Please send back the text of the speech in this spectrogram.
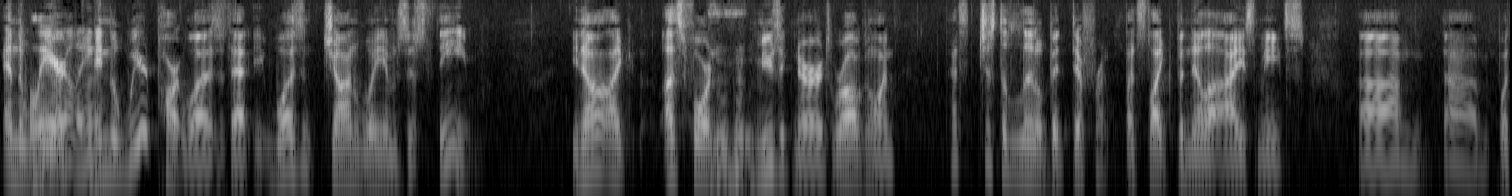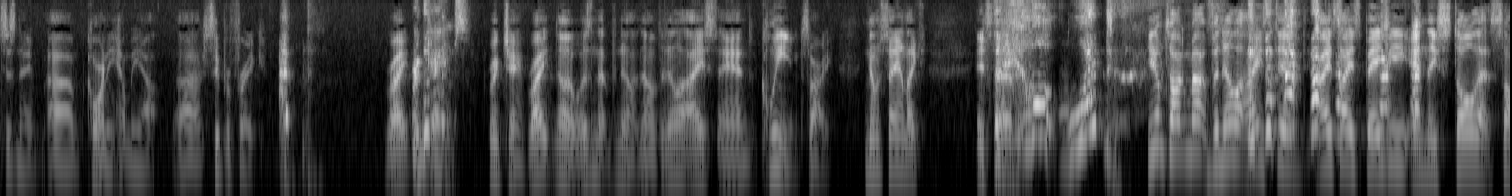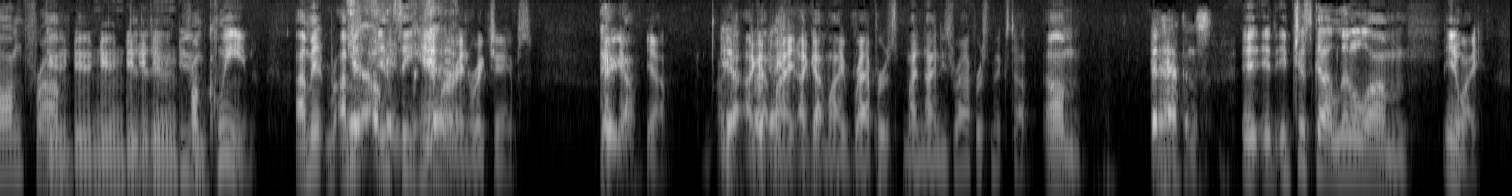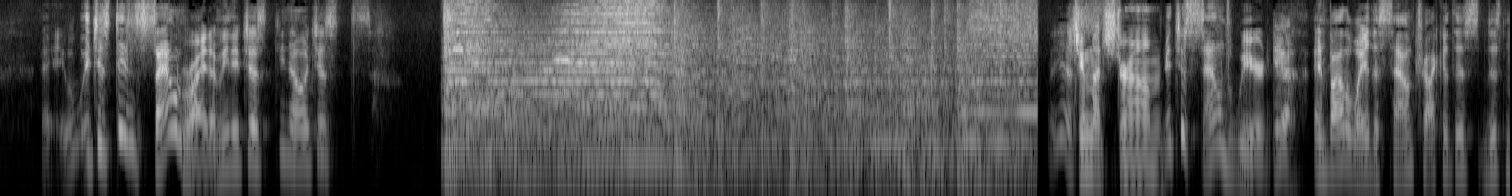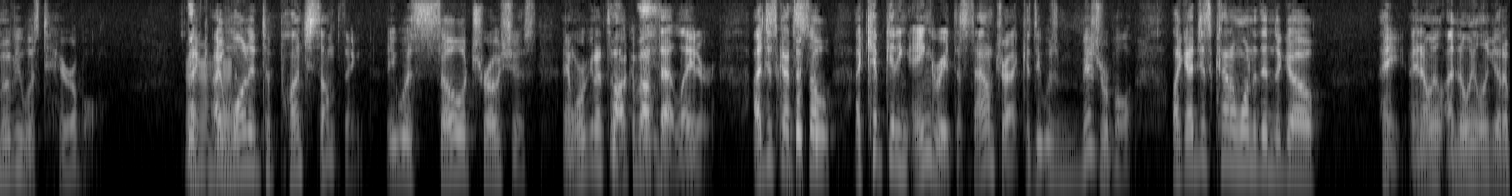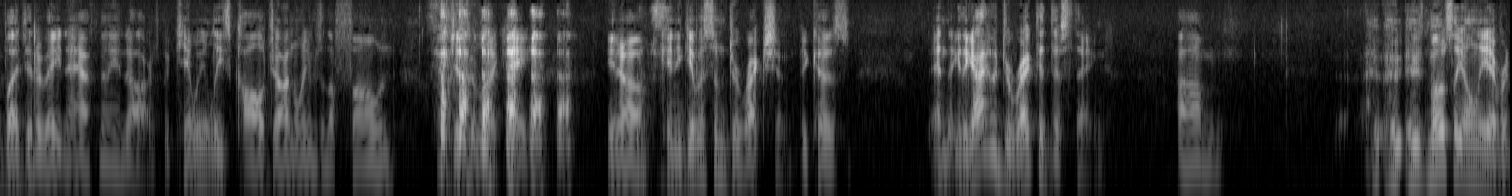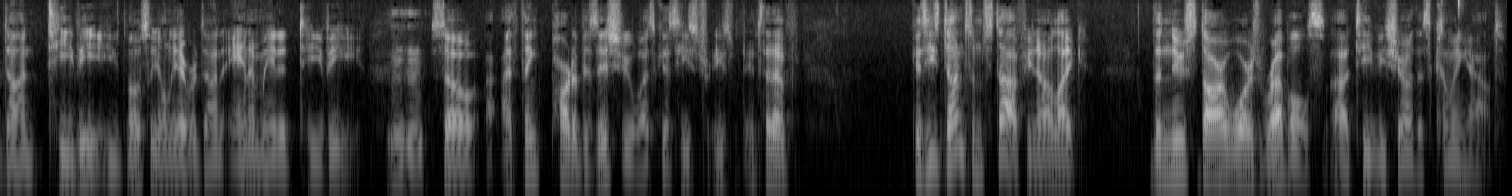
And the Clearly. weird, and the weird part was is that it wasn't John Williams's theme. You know, like us four music nerds, we're all going, that's just a little bit different. That's like Vanilla Ice meets, um, um, what's his name? Um, Corny, help me out. Uh, Super Freak. Right? Rick James. Rick James, right? No, it wasn't that Vanilla. No, Vanilla Ice and Queen. Sorry. You know what I'm saying? Like, instead the of. What? you know what I'm talking about? Vanilla Ice did Ice Ice Baby, and they stole that song from from Queen. I meant I meant Yeah, okay, MC Hammer yeah. and Rick James. There you go. Yeah, I Yeah, got, I got okay. my I got my rappers my '90s rappers mixed up. Um, It happens. it, it it just got a little um. Anyway, it, it just didn't sound right. I mean, it just you know it just. Yeah, Too much drum. It just sounds weird. Yeah. And by the way, the soundtrack of this this movie was terrible. Like I wanted to punch something. It was so atrocious, and we're going to talk about that later. I just got so I kept getting angry at the soundtrack because it was miserable. Like I just kind of wanted them to go, "Hey, I know I know we only got a budget of eight and a half million dollars, but can we at least call John Williams on the phone and just be like, hey, you know, can you give us some direction? Because, and the, the guy who directed this thing, um, who, who- who's mostly only ever done TV. He's mostly only ever done animated TV. hmm So I- I think part of his issue was because he's he's instead of because he's done some stuff, you know, like the new Star Wars Rebels uh, TV show that's coming out.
